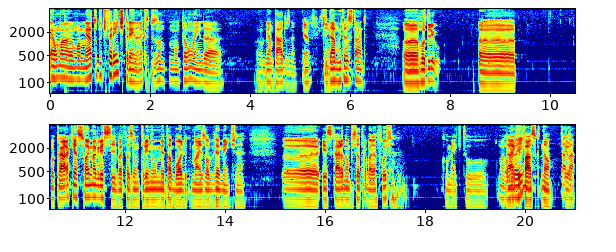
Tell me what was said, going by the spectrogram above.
é uma, é uma método diferente de treino, né? Que as pessoas não estão ainda ambientados, né? É, que dá muito resultado. Uh, Rodrigo, uh, o cara que é só emagrecer, ele vai fazer um treino metabólico mais, obviamente, né? Uh, esse cara não precisa trabalhar força? Como é que tu... Mandaram como é que aí? faz? Não, ah, eu. Tá.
